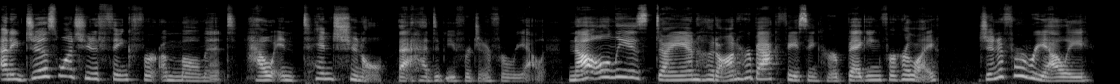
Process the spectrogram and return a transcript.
And I just want you to think for a moment how intentional that had to be for Jennifer Reali. Not only is Diane Hood on her back facing her, begging for her life, Jennifer Reali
